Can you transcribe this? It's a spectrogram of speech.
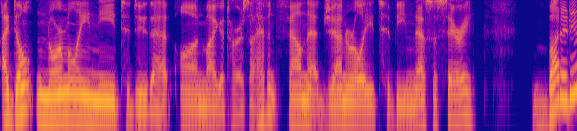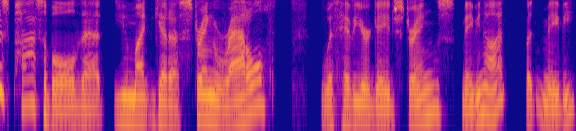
I don't normally need to do that on my guitars. I haven't found that generally to be necessary, but it is possible that you might get a string rattle with heavier gauge strings? Maybe not, but maybe.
